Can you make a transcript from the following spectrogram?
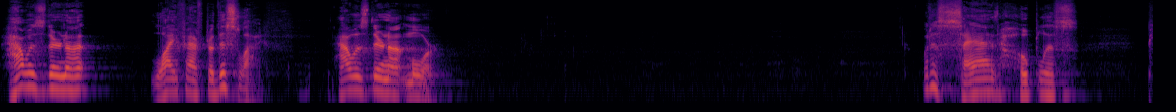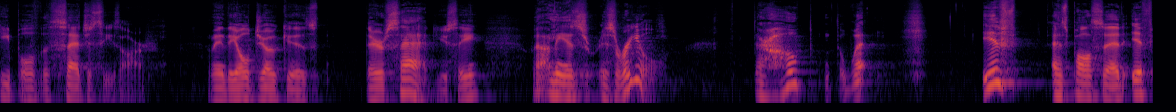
how is there not life after this life? How is there not more? What a sad, hopeless people the Sadducees are. I mean, the old joke is they're sad, you see? Well, I mean, it's, it's real. Their hope, what? If, as Paul said, if,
